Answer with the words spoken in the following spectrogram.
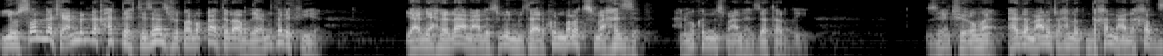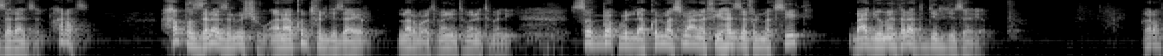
يوصل لك يعمل لك حتى اهتزاز في طبقات الأرض يعمل لك فيها. يعني إحنا الآن على سبيل المثال كل مرة تسمع هزة إحنا ممكن نسمع عن هزات أرضية. زين في عمان. هذا معناته إحنا دخلنا على خط زلازل خلاص. خط الزلازل وش هو؟ أنا كنت في الجزائر من 84 88 صدق بالله كل ما سمعنا في هزة في المكسيك بعد يومين ثلاثة تجي الجزائر. خلاص؟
